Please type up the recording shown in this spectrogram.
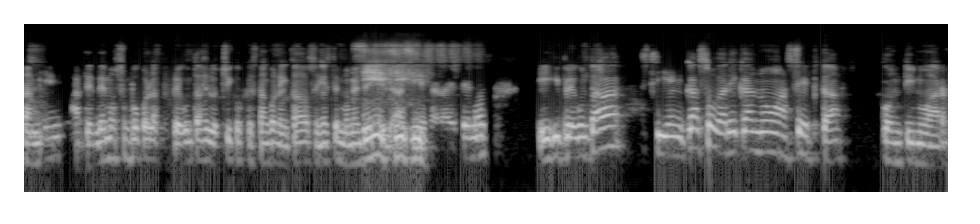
también atendemos un poco las preguntas de los chicos que están conectados en este momento. Sí, y sí, a sí. quienes agradecemos. Y, y preguntaba si en caso Gareca no acepta continuar,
